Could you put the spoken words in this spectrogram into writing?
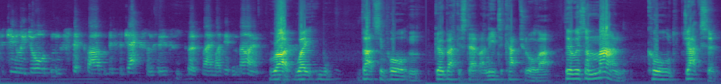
to Julie Jordan's stepfather, Mr. Jackson, whose first name I didn't know. right. Wait, that's important. Go back a step. I need to capture all that. There was a man called Jackson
